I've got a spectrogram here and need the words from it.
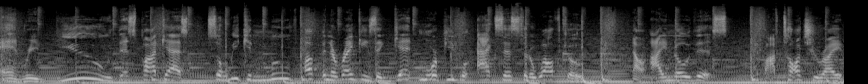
and review this podcast so we can move up in the rankings and get more people access to the Wealth Code. Now, I know this if I've taught you right,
